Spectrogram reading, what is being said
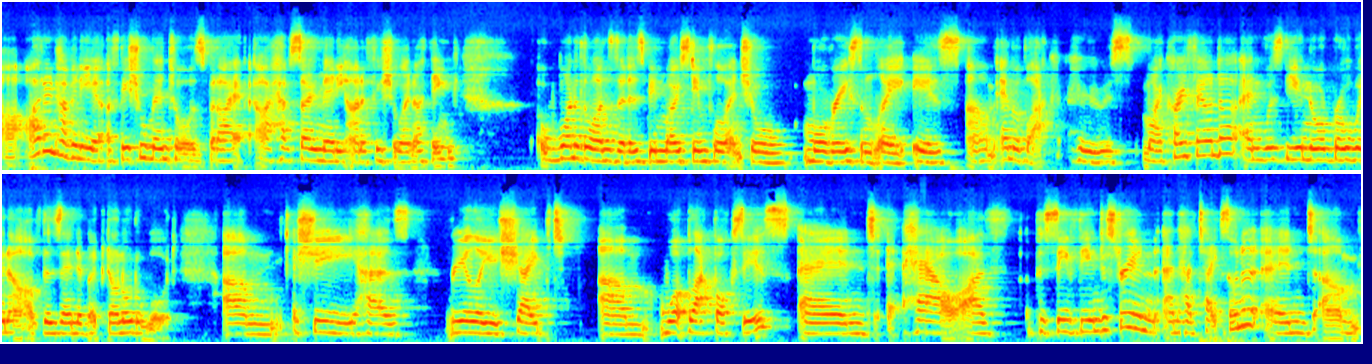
I don't have any official mentors, but I, I have so many unofficial. And I think one of the ones that has been most influential more recently is um, Emma Black, who's my co founder and was the inaugural winner of the Zanda McDonald Award. Um, she has really shaped um, what Black Box is and how I've perceived the industry and, and had takes on it. And um,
